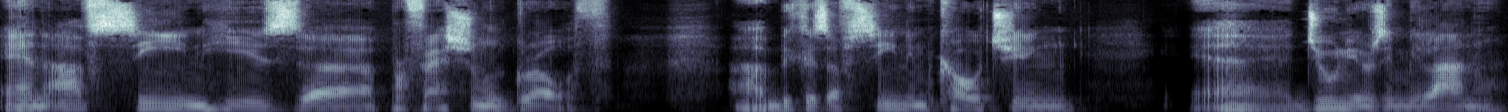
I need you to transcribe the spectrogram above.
and I've seen his uh, professional growth uh, because I've seen him coaching uh, juniors in Milano,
